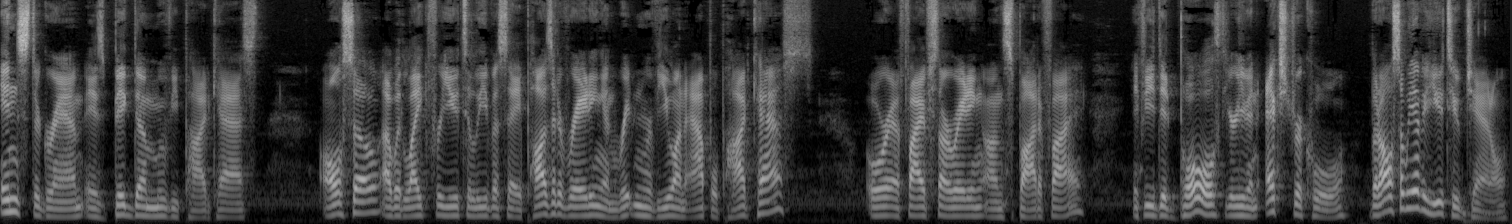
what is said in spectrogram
Instagram is Big Dumb Movie Podcast. Also, I would like for you to leave us a positive rating and written review on Apple Podcasts or a five star rating on Spotify. If you did both, you're even extra cool. But also, we have a YouTube channel.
